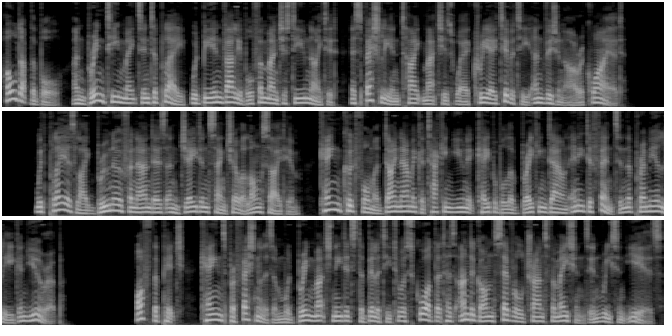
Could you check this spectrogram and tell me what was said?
hold up the ball, and bring teammates into play would be invaluable for Manchester United, especially in tight matches where creativity and vision are required. With players like Bruno Fernandes and Jadon Sancho alongside him, Kane could form a dynamic attacking unit capable of breaking down any defence in the Premier League and Europe. Off the pitch, Kane's professionalism would bring much needed stability to a squad that has undergone several transformations in recent years.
